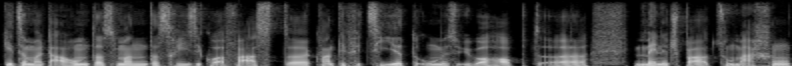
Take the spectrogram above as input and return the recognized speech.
geht es einmal darum, dass man das Risiko erfasst, äh, quantifiziert, um es überhaupt äh, managebar zu machen.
